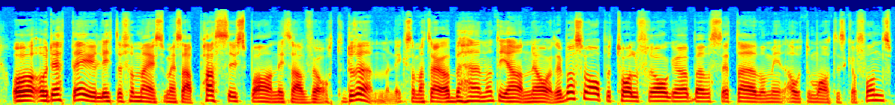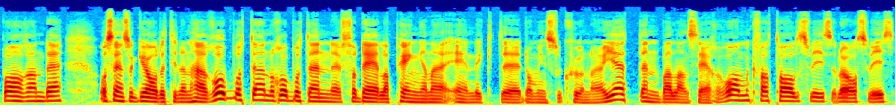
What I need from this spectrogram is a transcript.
Och, och detta är ju lite för mig som är så här passiv sparande, så här vårt dröm. Liksom att jag behöver inte göra något, jag behöver svara på 12 frågor, jag behöver sätta över min automatiska fondsparande och sen så går det till den här roboten. Roboten fördelar pengarna enligt eh, de instruktioner jag gett, den balanserar om kvartalsvis eller årsvis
